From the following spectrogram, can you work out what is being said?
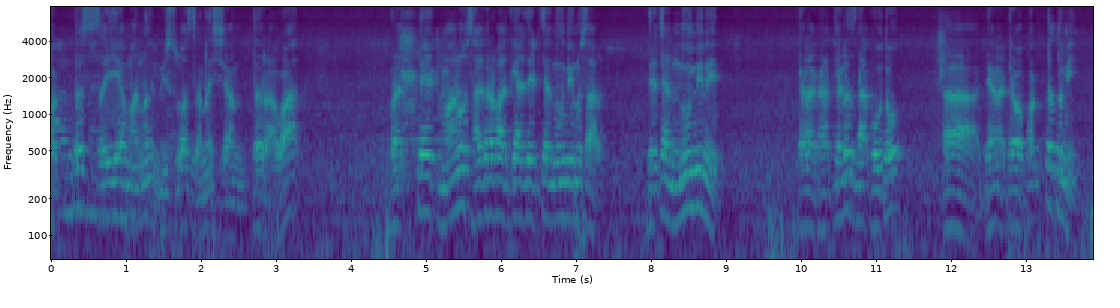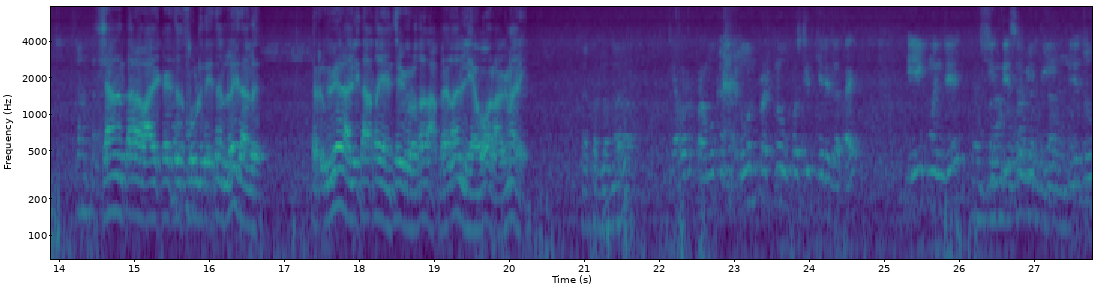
फक्त संयमानं विश्वासानं शांत राहा. प्रत्येक माणूस हैदराबाद गॅझेटच्या नोंदीनुसार ज्याच्या नोंदी नाहीत त्याला घातलेलंच दाखवतो हा ध्यानात ठेवा. फक्त तुम्ही शांत राहा ऐकायचं सोडून द्यायचं लय झालं. तर वेळ आली तर आता यांच्या विरोधात आपल्याला लिहावं लागणार आहे. यावर प्रामुख्याने दोन प्रश्न उपस्थित केले जात आहेत. एक म्हणजे शिंदे समिती म्हणजे जो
